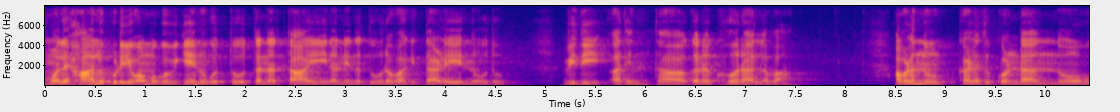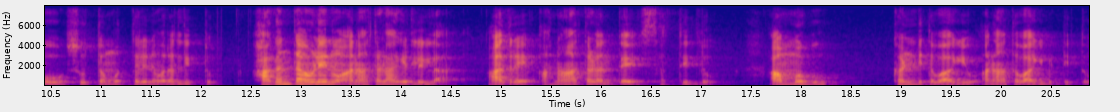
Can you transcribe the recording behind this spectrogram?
ಮೊಲೆ ಹಾಲು ಕುಡಿಯುವ ಮಗುವಿಗೇನು ಗೊತ್ತು ತನ್ನ ತಾಯಿ ನನ್ನಿಂದ ದೂರವಾಗಿದ್ದಾಳೆ ಎನ್ನುವುದು? ವಿಧಿ ಅದೆಂಥ ಘನಘೋರ ಅಲ್ಲವಾ? ಅವಳನ್ನು ಕಳೆದುಕೊಂಡ ನೋವು ಸುತ್ತಮುತ್ತಲಿನವರಲ್ಲಿತ್ತು. ಹಾಗಂತ ಅವಳೇನು ಅನಾಥಳಾಗಿರಲಿಲ್ಲ. ಆದರೆ ಅನಾಥಳಂತೆ ಸತ್ತಿದ್ಲು. ಆ ಮಗು ಖಂಡಿತವಾಗಿಯೂ ಅನಾಥವಾಗಿ ಬಿಟ್ಟಿತ್ತು.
